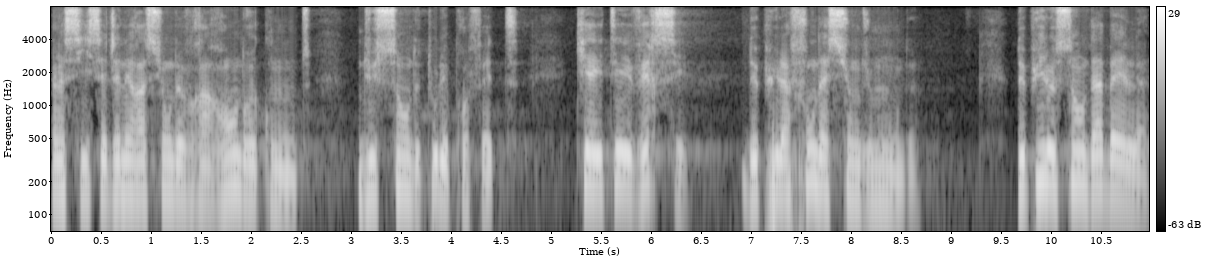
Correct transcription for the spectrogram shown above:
Ainsi, cette génération devra rendre compte du sang de tous les prophètes, qui a été versé depuis la fondation du monde, depuis le sang d'Abel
